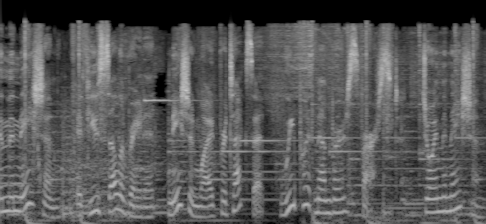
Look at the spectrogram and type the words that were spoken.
In the nation, if you celebrate it, Nationwide protects it. We put members first. Join the nation.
